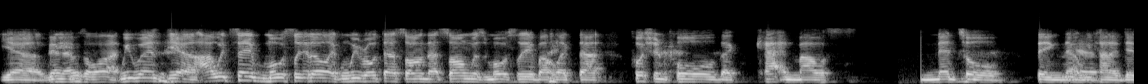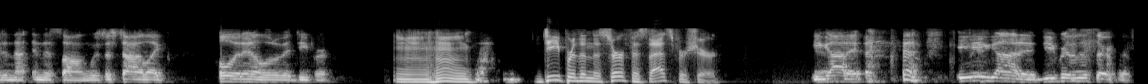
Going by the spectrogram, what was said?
yeah, we, yeah that was a lot. we went yeah i would say mostly though like when we wrote that song that song was mostly about like that push and pull that cat and mouse mental thing that Yeah. we kind of did in that in this song was just trying to like pull it in a little bit deeper. Mm-hmm. Deeper than the surface, that's for sure. you got it. You got it. Deeper than the surface.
